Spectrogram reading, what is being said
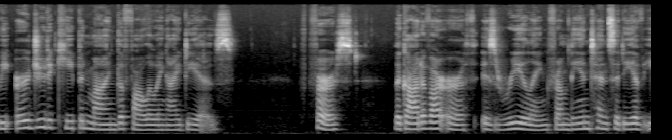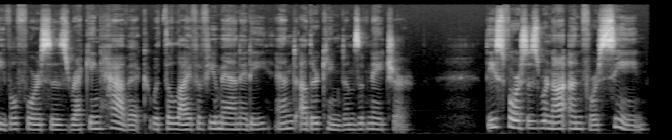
we urge you to keep in mind the following ideas. First, the God of our earth is reeling from the intensity of evil forces wreaking havoc with the life of humanity and other kingdoms of nature. These forces were not unforeseen,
